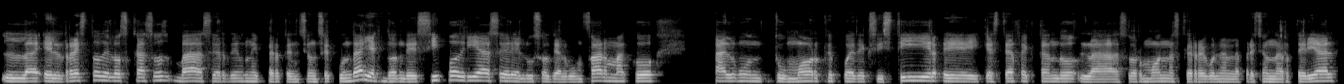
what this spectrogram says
el resto de los casos va a ser de una hipertensión secundaria, donde sí podría ser el uso de algún fármaco, algún tumor que puede existir eh, y que esté afectando las hormonas que regulan la presión arterial,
